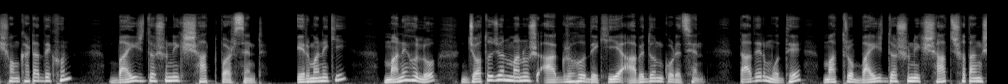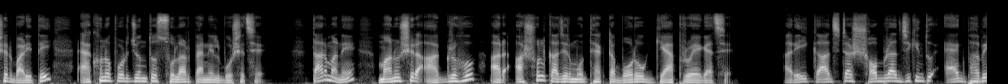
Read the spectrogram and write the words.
সংখ্যাটা দেখুন, বাইশ দশমিক সাত পার্সেন্ট। এর মানে কি? মানে হল, যতজন মানুষ আগ্রহ দেখিয়ে আবেদন করেছেন, তাদের মধ্যে মাত্র বাইশ দশমিক সাত শতাংশের বাড়িতেই এখনও পর্যন্ত সোলার প্যানেল বসেছে। তার মানে মানুষের আগ্রহ আর আসল কাজের মধ্যে একটা বড় গ্যাপ রয়ে গেছে। আর এই কাজটা সব রাজ্যে কিন্তু একভাবে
